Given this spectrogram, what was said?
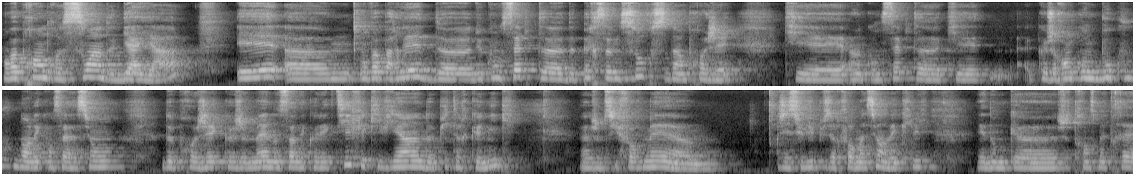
On va prendre soin de Gaïa et on va parler du concept de personne source d'un projet qui est un concept euh, qui est, que je rencontre beaucoup dans les constellations de projets que je mène au sein des collectifs et qui vient de Peter Koenig. Euh, je me suis formée, euh, j'ai suivi plusieurs formations avec lui et donc je transmettrai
